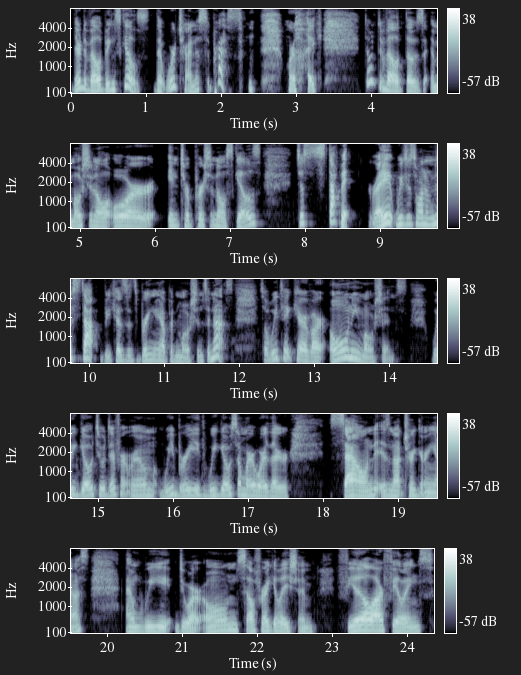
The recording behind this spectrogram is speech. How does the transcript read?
they're developing skills that we're trying to suppress we're like don't develop those emotional or interpersonal skills just stop it right? We just want them to stop because it's bringing up emotions in us. So we take care of our own emotions. We go to a different room, we breathe, we go somewhere where their sound is not triggering us, and we do our own self regulation, feel our feelings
